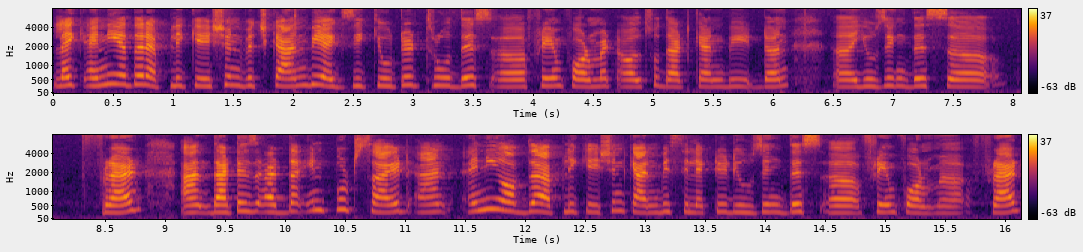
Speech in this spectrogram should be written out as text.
like any other application which can be executed through this uh, frame format also that can be done uh, using this FRAD and that is at the input side and any of the application can be selected using this uh, frame form uh, FRAD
